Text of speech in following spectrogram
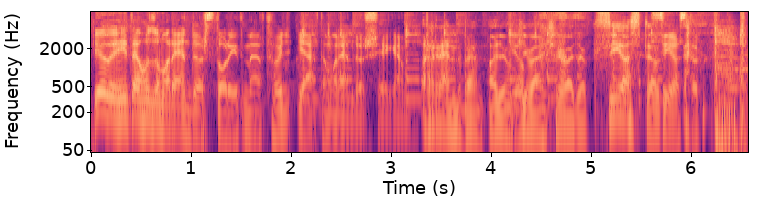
Jövő héten hozom a rendőr sztorit, mert hogy jártam a rendőrségem. Rendben, nagyon jó. kíváncsi vagyok. Sziasztok! Sziasztok!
